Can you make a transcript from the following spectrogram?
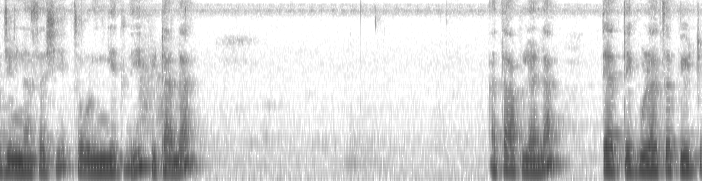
जिन्नस अशी चोळून घेतली पिठाला. आता आपल्याला त्यात ते गुळाचं पीठ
